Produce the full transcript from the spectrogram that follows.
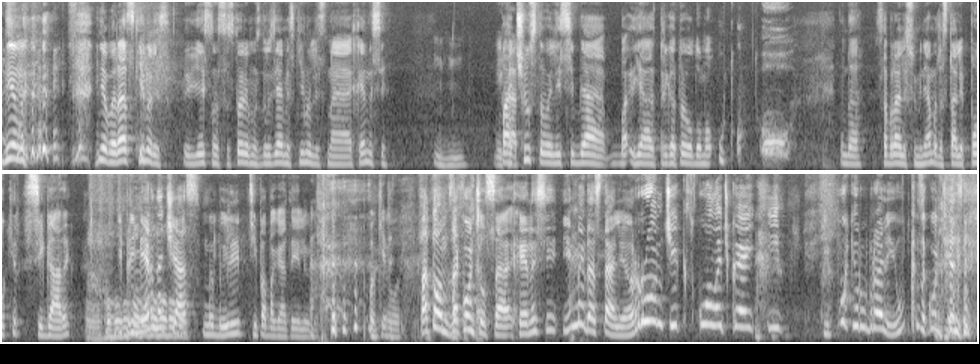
Не, мы, не, мы раз скинулись. Есть у нас история, мы с друзьями скинулись на Хеннесси. Как? Почувствовали себя... б- Я приготовил дома утку. Да, собрались у меня, мы достали покер, сигары. И примерно час мы были типа богатые люди. Вот. Потом закончился Хеннесси, и мы достали ромчик с колочкой и и покер убрали, и утка закончилась.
